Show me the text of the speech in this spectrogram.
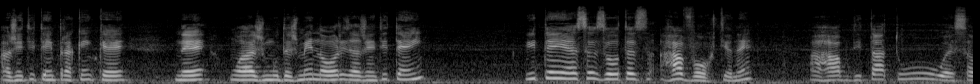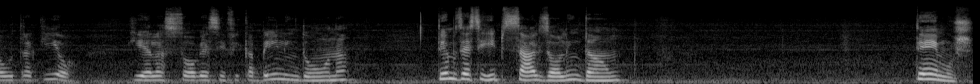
A gente tem para quem quer, né? As mudas menores a gente tem. E tem essas outras ravórtia, né? A rabo de tatu, essa outra aqui, ó. Que ela sobe assim, fica bem lindona. Temos esse ripsalis, ó, lindão. Temos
